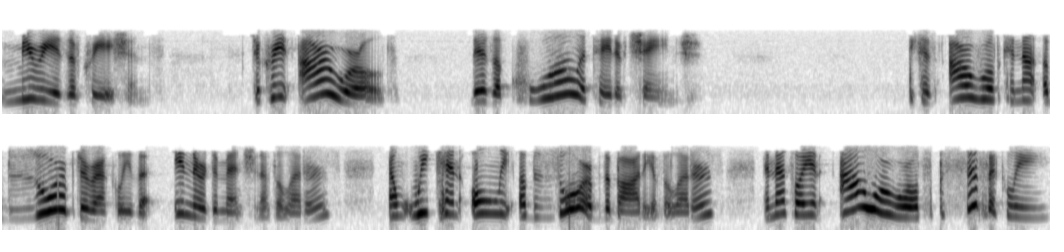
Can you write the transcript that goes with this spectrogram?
myriads of creations. To create our world, there's a qualitative change because our world cannot absorb directly the inner dimension of the letters, and we can only absorb the body of the letters. And that's why in our world specifically,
